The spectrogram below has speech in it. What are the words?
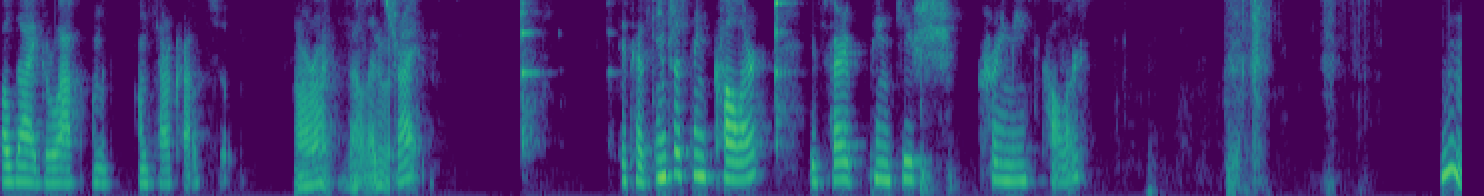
although I grew up on, on sauerkraut soup. All right. So let's, let's try it. It has interesting color. It's very pinkish, creamy color. Hmm.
